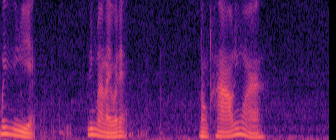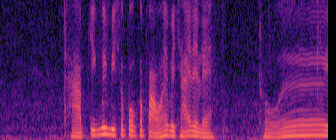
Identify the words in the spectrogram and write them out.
ไม่มีอะนี่มาอะไรวะเนี่ย รองเท้านี่หว่า ถามจริงไม่มีกระโปรงกระเป๋าให้ไปใช้เลยเลย โถเอ้ย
